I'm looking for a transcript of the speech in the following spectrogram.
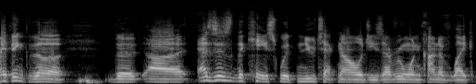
I think the the uh, as is the case with new technologies, everyone kind of like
